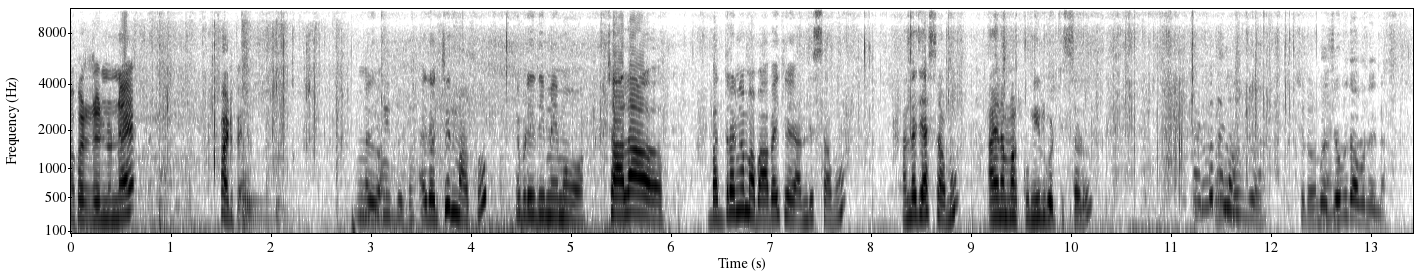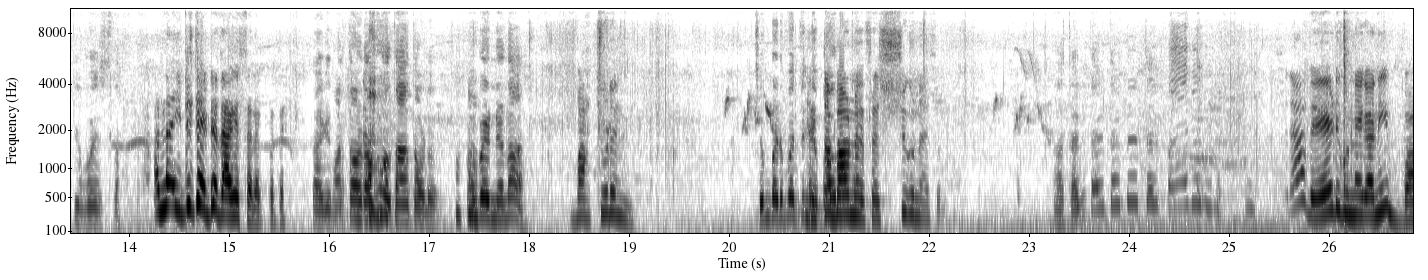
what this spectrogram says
అక్కడ రెండు ఉన్నాయి పడిపోయాయి అది వచ్చింది మాకు ఇప్పుడు ఇది మేము చాలా భద్రంగా మా బాబాయ్కి అందిస్తాము అందజేస్తాము. ఆయన మాకు నీళ్ళు కొట్టిస్తాడు. అన్న ఇటు చెట్టు తాగేస్తా లేకపోతే. బా చూడండి. చెంబు పడిపోతుంది ఎంత బాగున్నాయి ఫ్రెష్గా ఉన్నాయి అసలు. వేడిగా ఉన్నాయి కానీ బా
